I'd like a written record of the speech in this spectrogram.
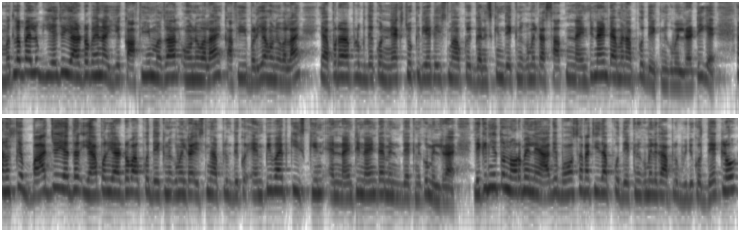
मतलब भाई लोग, ये जो यारड्रॉप है ना, ये काफ़ी मज़ा होने वाला है, काफ़ी बढ़िया होने वाला है। यहाँ पर आप लोग देखो नेक्स्ट जो क्रिएट है, इसमें आपको एक गन स्किन देखने को मिल रहा है, साथ में नाइन्टी नाइन डायमंड आपको देखने को मिल रहा है, ठीक है? एंड उसके बाद जो यहाँ पर यारड्रॉप आपको देखने को मिल रहा है, इसमें आप लोग देखो एम पी की skin and ninety nine diamond देखने को मिल रहा है। लेकिन ये तो नॉर्मल है, आगे बहुत सारा चीज़ आपको देखने को मिलेगा, आप लोग वीडियो को देख लो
